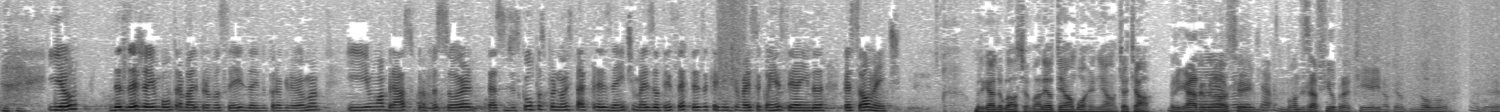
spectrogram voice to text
e eu desejo aí um bom trabalho para vocês aí do programa e um abraço, professor. Peço desculpas por não estar presente, mas eu tenho certeza que a gente vai se conhecer ainda pessoalmente. Obrigado, Glaucio. Valeu, tenha uma boa reunião. Tchau, tchau. Obrigado, valeu, Glaucio. Valeu, bom desafio para ti aí no teu novo eh,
